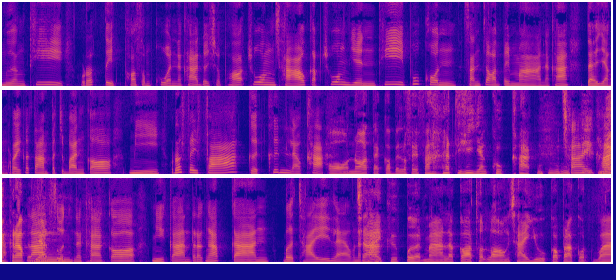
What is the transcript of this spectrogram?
เมืองที่รถติดพอสมควรนะคะ โดยเฉพาะช่วงเช้ากับช่วงเย็นที่ผู้คนสัญจรไปมานะคะ แต่อย่างไรก็ตามปัจจุบันก็มีรถไฟฟ้าเกิดขึ้นแล้วค่ะ อ๋อเนาะแต่ก็เป็นรถไฟฟ้าที่ยังคลุกคลัก ใช่ค่ะนะครับล่าสุดนะคะก็มีการระงับการเปิดใช้แล้วนะคะ ใช่ คือเปิดมาแล้วก็ทดลองใช้อยู่ก็ปรากฏว่า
